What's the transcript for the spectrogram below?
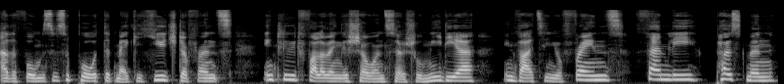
Other forms of support that make a huge difference include following the show on social media, inviting your friends, family, postman,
